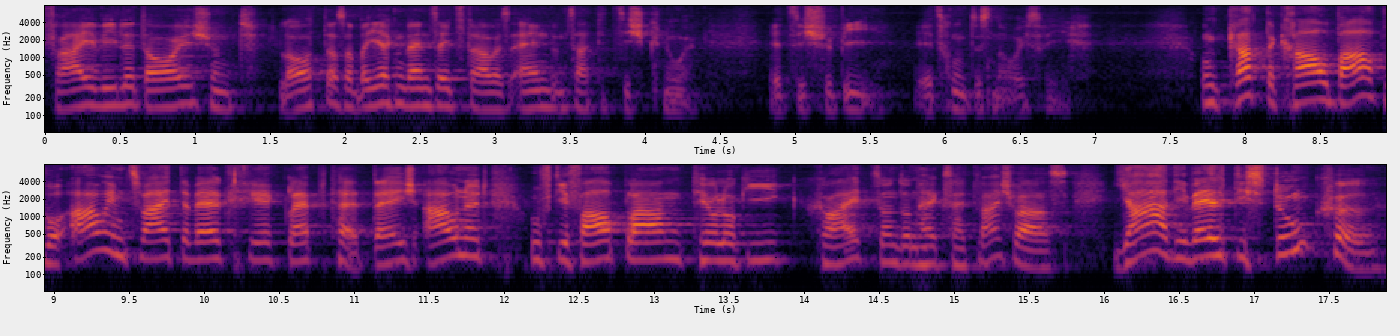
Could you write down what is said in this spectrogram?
freie Wille da ist und lässt das. Aber irgendwann setzt er auch ein Ende und sagt, jetzt ist genug. Jetzt ist vorbei. Jetzt kommt ein neues Reich. Und gerade der Karl Barth, der auch im Zweiten Weltkrieg gelebt hat, der ist auch nicht auf die Fahrplantheologie gehalten, sondern hat gesagt, weißt du was? Ja, die Welt ist dunkel.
